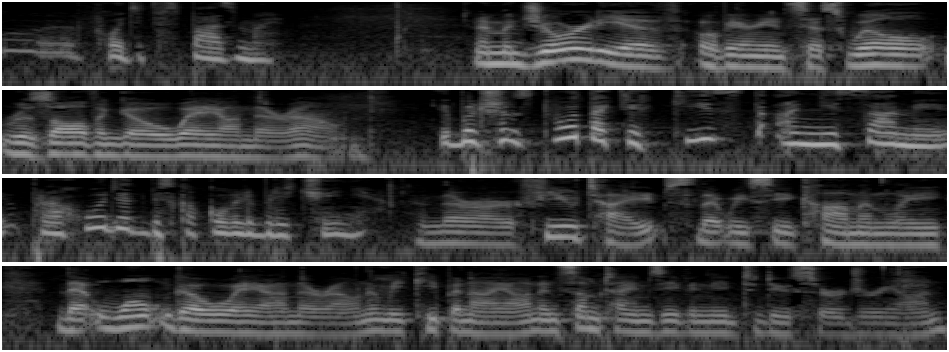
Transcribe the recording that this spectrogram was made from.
э, входит в спазмы. And a majority of ovarian cysts will resolve and go away on their own. И большинство таких кист, они сами проходят без какого-либо лечения. And there are a few types that we see commonly that won't go away on their own, and we keep an eye on, and sometimes even need to do surgery on.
